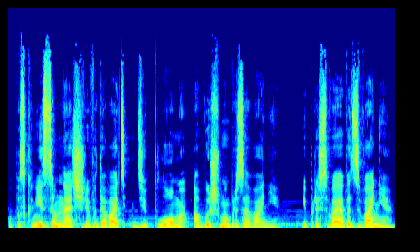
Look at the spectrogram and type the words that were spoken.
Выпускницам начали выдавать дипломы о высшем образовании и присваивать звания.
